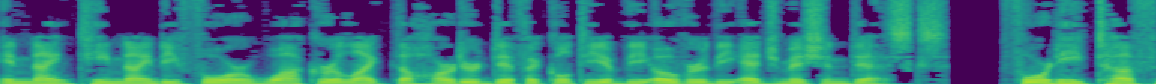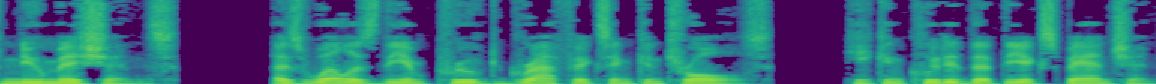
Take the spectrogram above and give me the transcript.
In 1994 Walker liked the harder difficulty of the over-the-edge mission discs, 40 tough new missions, as well as the improved graphics and controls. He concluded that the expansion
